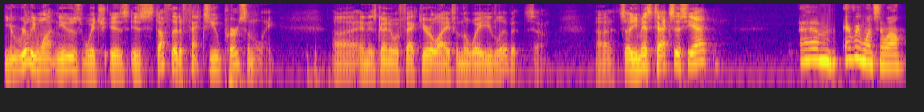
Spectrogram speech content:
you really want news which is is stuff that affects you personally uh, and is going to affect your life and the way you live it so uh, so you miss texas yet um, every once in a while.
